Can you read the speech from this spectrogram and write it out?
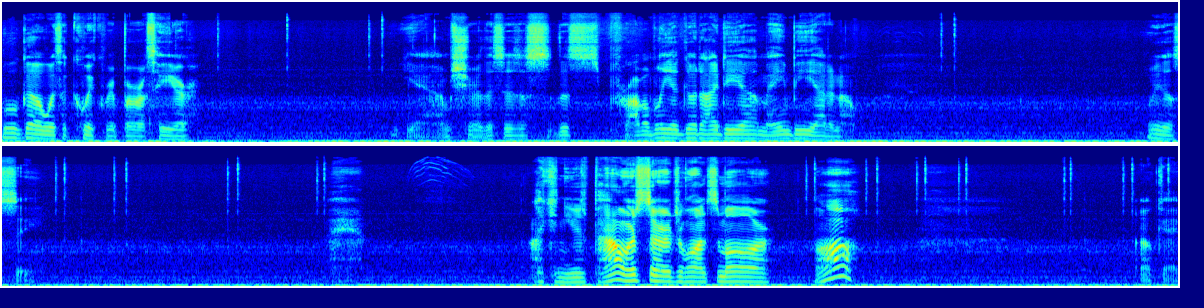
We'll go with a quick rebirth here. Yeah, I'm sure this is a, this is probably a good idea. Maybe I don't know. We'll see. I can use Power Surge once more. Oh. Okay.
